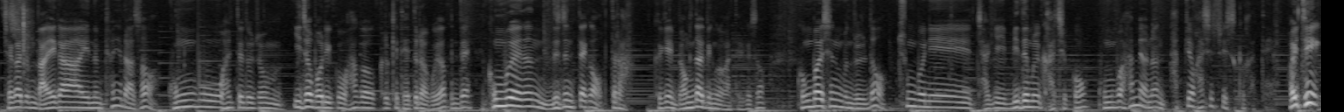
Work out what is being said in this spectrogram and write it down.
제가 좀 나이가 있는 편이라서 공부할 때도 좀 잊어버리고 하고 그렇게 되더라고요. 근데 공부에는 늦은 때가 없더라. 그게 명답인 것 같아요. 그래서 공부하시는 분들도 충분히 자기 믿음을 가지고 공부하면은 합격하실 수 있을 것 같아요. 화이팅!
